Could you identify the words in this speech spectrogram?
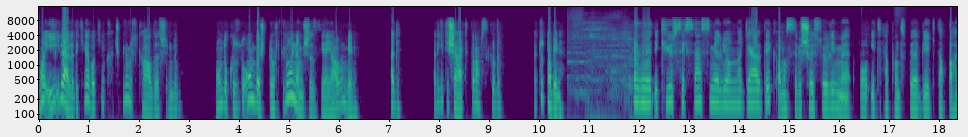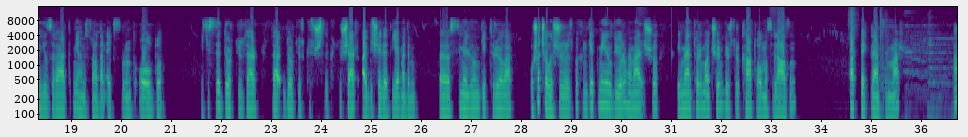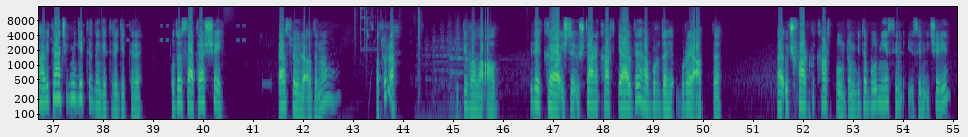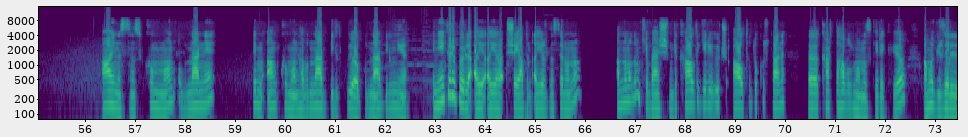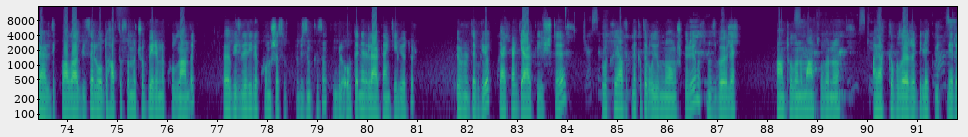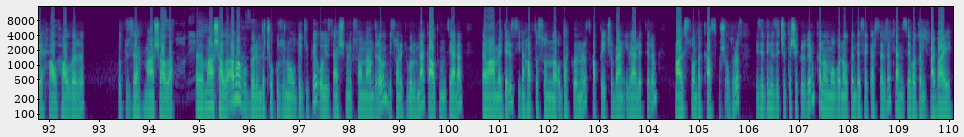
Ama iyi ilerledik ya. Bakayım kaç günümüz kaldı şimdi. 19'du 15 4 gün oynamışız ya yavrum benim. Hadi. Hadi git işe artık. Tamam sıkıldım. Hadi tutma beni. Evet 280 milyonuna geldik ama size bir şey söyleyeyim mi? O It Happened ve bir kitap daha yazı verdim ya hani sonradan Excellent oldu. İkisi de 400'er küser, 400 küsür, küsüşer ay bir şey de diyemedim. E, similyon getiriyorlar. Boşa çalışıyoruz. Bakın get mail diyorum. Hemen şu inventörümü açıyorum. Bir sürü kart olması lazım. Kart beklentim var. Aa bir tanecik mi getirdin getire getire. O da zaten şey. Sen söyle adını. Fatura. Gitti valla al. Bir dakika işte 3 tane kart geldi. Ha burada buraya attı. Ha 3 farklı kart buldum. Bir de bu niye senin senin içeriğin aynısınız. Common. Bunlar ne? Değil mi? Uncommon. Ha bunlar biliniyor. Bunlar biliniyor. E niye göre böyle ay, ay şey yaptın ayırdın sen onu? Anlamadım ki ben şimdi. Kaldı geri 3, 6, 9 tane e, kart daha bulmamız gerekiyor. Ama güzel ilerledik. Vallahi güzel oldu. Hafta sonunu çok verimli kullandık. E, birileriyle konuşası tuttu bizim kızım. Kim bilir o da nerelerden geliyordur. Görünürde bile yok. Derken geldi işte. Kılık kıyafet ne kadar uyumlu olmuş görüyor musunuz? Böyle pantolonu mantolonu, ayakkabıları, bileklikleri, halhalları. Çok güzel maşallah. Ee, maşallah ama bu bölümde çok uzun olduğu gibi. O yüzden şimdilik sonlandıralım. Bir sonraki bölümden kaldığımız yerden devam ederiz. Yine hafta sonuna odaklanırız. Hafta içi ben ilerletirim. Milestone'da kasmış oluruz. İzlediğiniz için teşekkür ediyorum. Kanalıma abone olup beni desteklerseniz kendinize iyi bakın. Bay bay.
